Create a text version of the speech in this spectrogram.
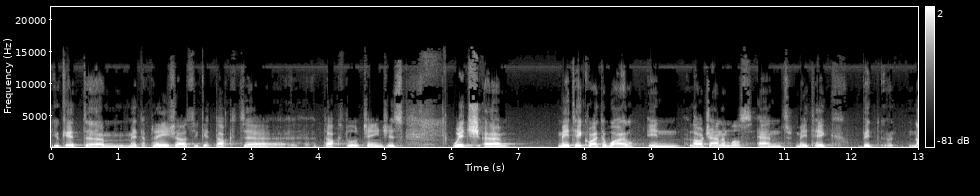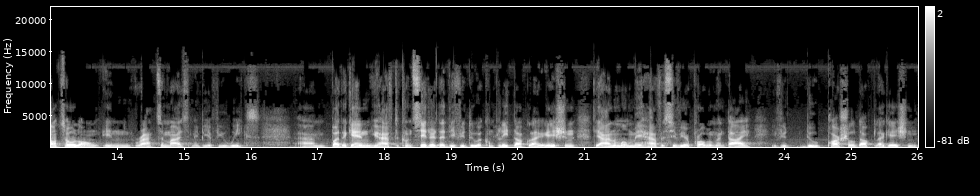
You get um, metaplasias, you get duct, uh, ductal changes, which um, may take quite a while in large animals and may take bit uh, not so long in rats and mice, maybe a few weeks. Um, but again, you have to consider that if you do a complete duct ligation, the animal may have a severe problem and die. If you do partial duct ligation,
